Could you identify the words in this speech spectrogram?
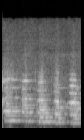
Música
